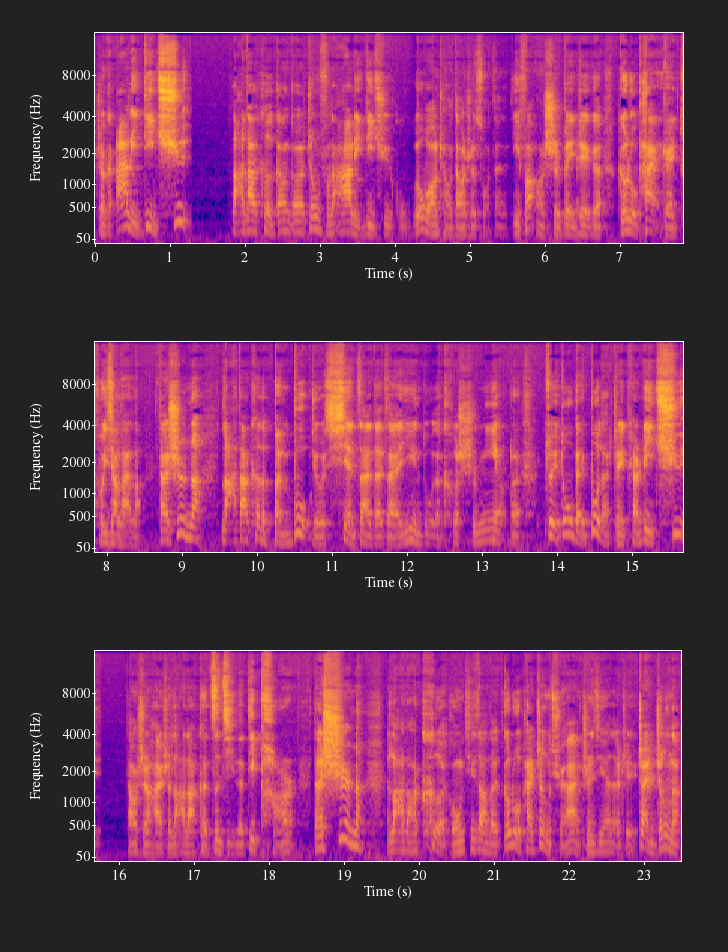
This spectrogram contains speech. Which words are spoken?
这个阿里地区，拉达克刚刚征服的阿里地区，古格王朝当时所在的地方，是被这个格鲁派给吞下来了。但是呢，拉达克的本部，就现在的在印度的克什米尔的最东北部的这片地区。当时还是拉达克自己的地盘儿，但是呢，拉达克同西藏的格鲁派政权之间的这战争呢，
